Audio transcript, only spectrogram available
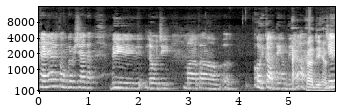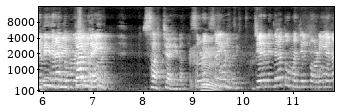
ਕਹਿਣੇ ਵਾਲੇ ਕਹੋਗੇ ਵੀ ਸ਼ਾਇਦ ਵੀ ਲਓ ਜੀ ਮਾਂ ਤਾਂ ਅ, ਉਹੀ ਕਰਦੀ ਹੁੰਦੀ ਆ। ਹਾਂਜੀ ਹਾਂਜੀ ਜਿਹੜੀ ਦੀ ਤਰੀਫ ਪਰ ਨਹੀਂ ਸੱਚ ਹੈ ਇਹ ਗੱਲ। ਸੁਣਨ ਝੂਠ ਸਹੀ। ਵੀ ਨਹੀਂ। ਜੇ ਰਵਿੰਦਰਾ ਤੂੰ ਮੰਜ਼ਿਲ ਪਾਉਣੀ ਹੈ ਨਾ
